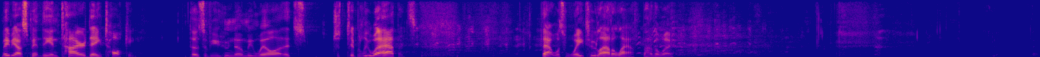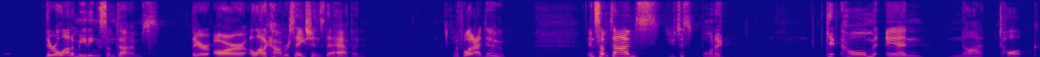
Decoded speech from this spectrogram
Maybe I've spent the entire day talking. Those of you who know me well, that's just typically what happens. that was way too loud a laugh, by the way. there are a lot of meetings sometimes. There are a lot of conversations that happen with what I do. And sometimes you just want to get home and not talk.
